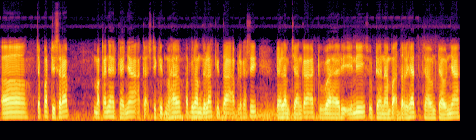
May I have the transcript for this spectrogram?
uh, cepat diserap makanya harganya agak sedikit mahal. Tapi Alhamdulillah kita aplikasi dalam jangka dua hari ini sudah nampak terlihat daun-daunnya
